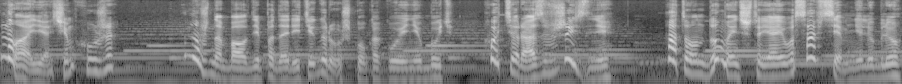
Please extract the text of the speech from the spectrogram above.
Ну а я чем хуже? Нужно Балди подарить игрушку какую-нибудь, хоть раз в жизни. А то он думает, что я его совсем не люблю,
